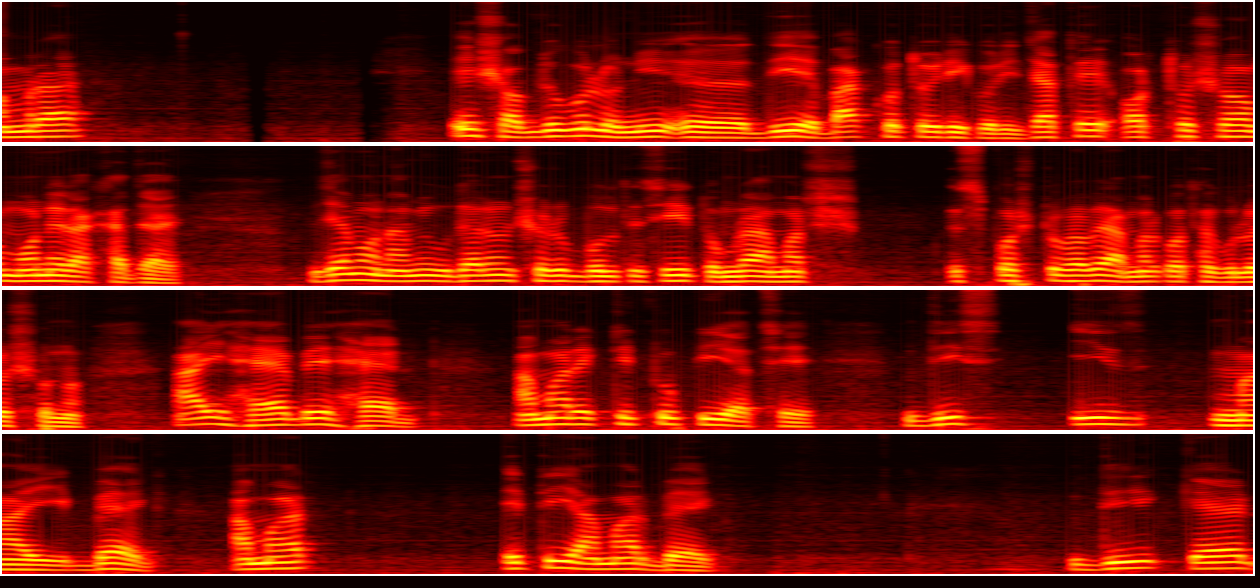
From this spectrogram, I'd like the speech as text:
আমরা এই শব্দগুলো দিয়ে বাক্য তৈরি করি যাতে অর্থসহ মনে রাখা যায়। যেমন আমি উদাহরণস্বরূপ বলতেছি, তোমরা আমার স্পষ্টভাবে আমার কথাগুলো শোনো। আই হ্যাভ এ হ্যাড আমার একটি টুপি আছে। দিস ইজ মাই ব্যাগ আমার, এটি আমার bag the cat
